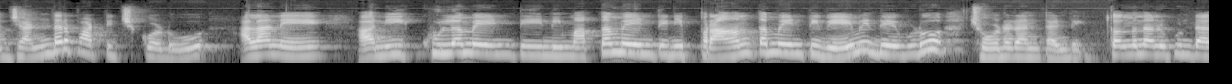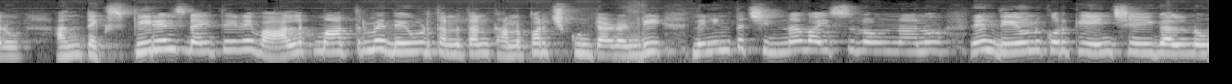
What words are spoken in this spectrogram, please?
జెండర్ పట్టించుకోడు. అలానే నీ కులం ఏంటి నీ మతం ఏంటి నీ ప్రాంతం ఏంటి ఇవేమి దేవుడు చూడడంటండి. కొంతమంది అనుకుంటారు అంత ఎక్స్పీరియన్స్డ్ అయితేనే వాళ్ళకి మాత్రమే దేవుడు తను తను కనపరుచుకుంటాడండి. నేను ఇంత చిన్న వయసులో ఉన్నాను నేను దేవుని కొరకు ఏం చేయగలను?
